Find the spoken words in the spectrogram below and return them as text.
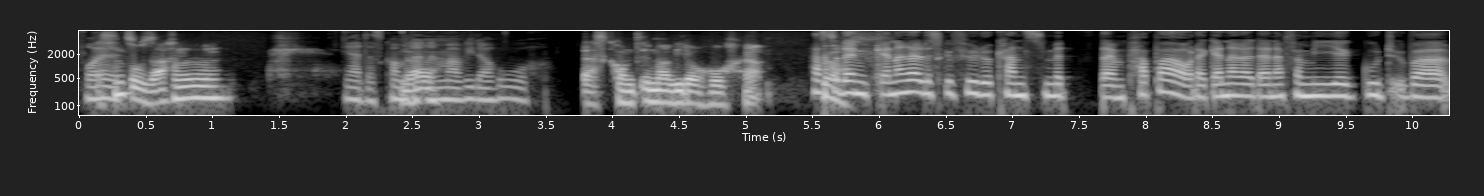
Voll. Das sind so Sachen. Ja, das kommt ne? dann immer wieder hoch. Das kommt immer wieder hoch, ja. Hast ja. du denn generell das Gefühl, du kannst mit deinem Papa oder generell deiner Familie gut über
